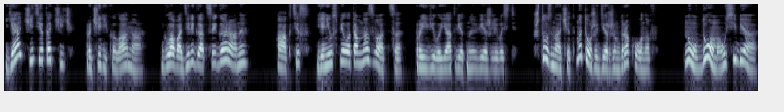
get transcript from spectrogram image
«Я Читья Тачич», — прочирикала она, — «глава делегации Гараны». «Актис, я не успела там назваться», — проявила я ответную вежливость. «Что значит, мы тоже держим драконов?» «Ну, дома, у себя».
